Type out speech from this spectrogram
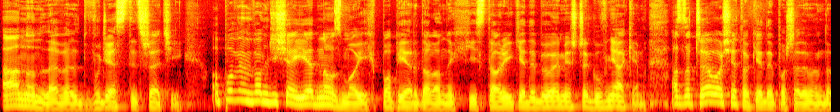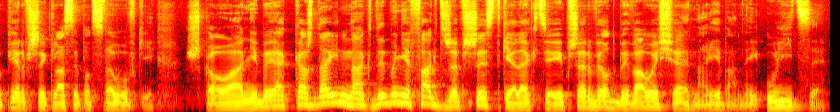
Anon level 23. Opowiem wam dzisiaj jedną z moich popierdolonych historii, kiedy byłem jeszcze gówniakiem, a zaczęło się to, kiedy poszedłem do pierwszej klasy podstawówki. Szkoła niby jak każda inna, gdyby nie fakt, że wszystkie lekcje i przerwy odbywały się na jebanej ulicy.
